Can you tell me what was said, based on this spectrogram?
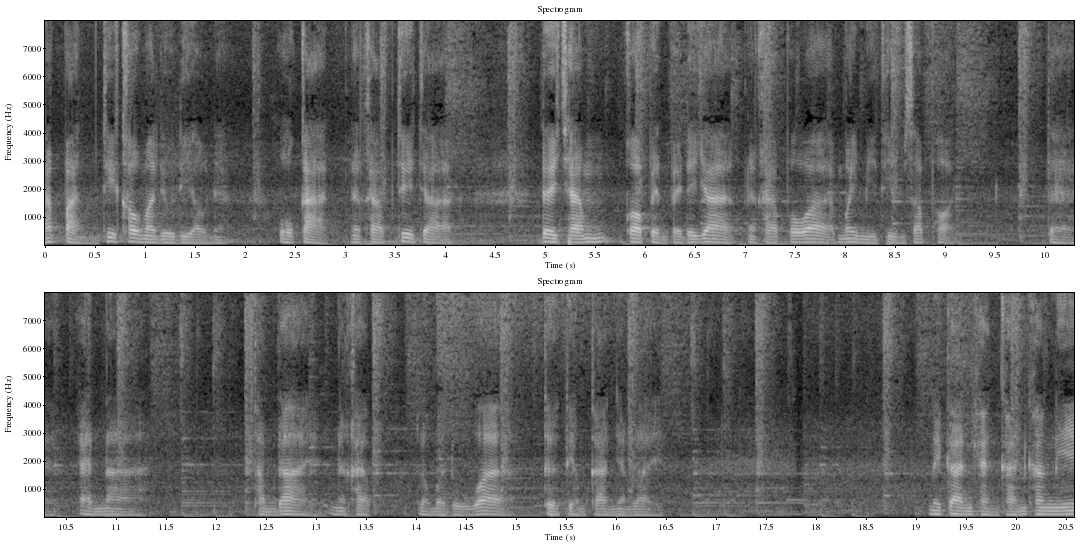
นักปั่นที่เข้ามาเดียวๆเนี่ยโอกาสนะครับที่จะได้แชมป์ก็เป็นไปได้ยากนะครับ เพราะว่าไม่มีทีมซัพพอร์ตแต่แอนนาทำได้นะครับ เรามาดูว่า เธอเตรียมการอย่างไร ในการแข่งขันครั้งนี้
